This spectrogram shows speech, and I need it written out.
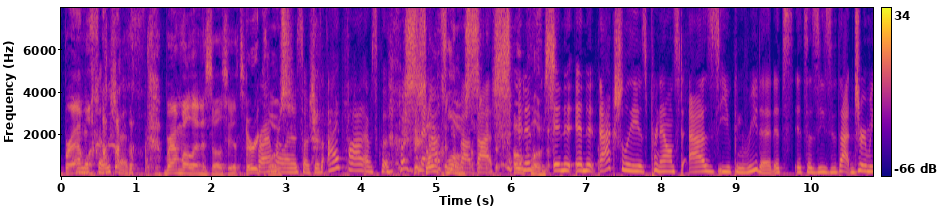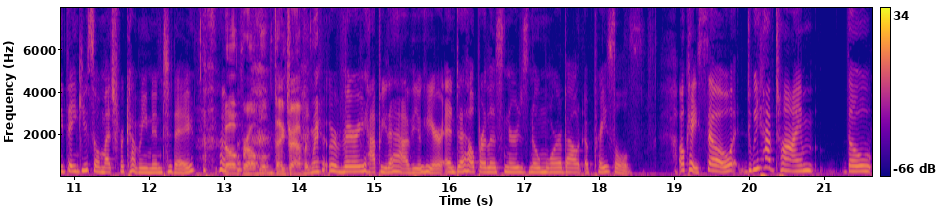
Bramwell. and Associates. Bramwell and Associates. Very Bramwell close. and Associates. I thought I was, close. I was going to So ask you about close. that. So and, close. And, it, and it actually is pronounced as you can read it. It's it's as easy as that. Jeremy, thank you so much for coming in today. No problem. Thanks for having me. We're very happy to have you here and to help our listeners know more about appraisals. Okay, so do we have time though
